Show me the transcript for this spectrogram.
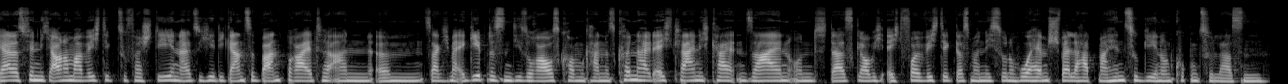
Ja, das finde ich auch nochmal wichtig zu verstehen. Also hier die ganze Bandbreite an, ähm, sag ich mal, Ergebnissen, die so rauskommen kann. Es können halt echt Kleinigkeiten sein und da ist, glaube ich, echt voll wichtig, dass man nicht so eine hohe Hemmschwelle hat, mal hinzugehen und gucken zu lassen.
